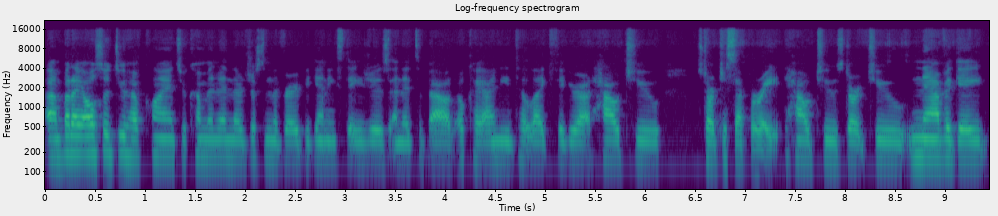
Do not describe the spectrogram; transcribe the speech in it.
um, but I also do have clients who come in and they're just in the very beginning stages, and it's about okay, I need to like figure out how to start to separate, how to start to navigate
